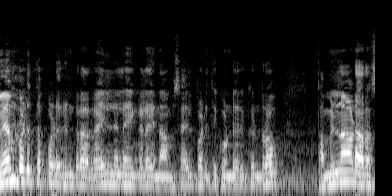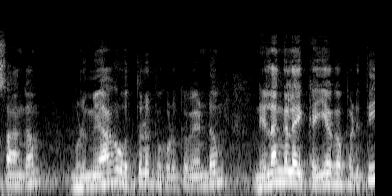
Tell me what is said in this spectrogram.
மேம்படுத்தப்படுகின்ற ரயில் நிலையங்களை நாம் செயல்படுத்தி கொண்டிருக்கின்றோம். தமிழ்நாடு அரசாங்கம் முழுமையாக ஒத்துழைப்பு கொடுக்க வேண்டும். நிலங்களை கையகப்படுத்தி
